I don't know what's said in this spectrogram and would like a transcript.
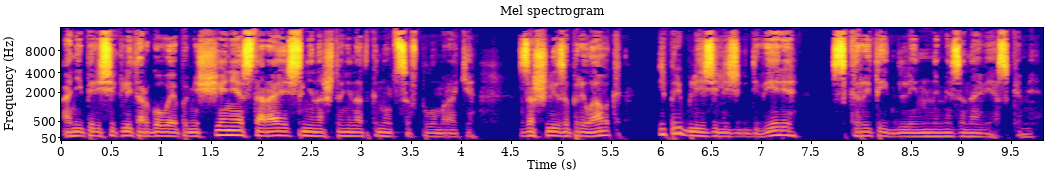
Они пересекли торговое помещение, стараясь ни на что не наткнуться в полумраке, зашли за прилавок и приблизились к двери, скрытой длинными занавесками.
